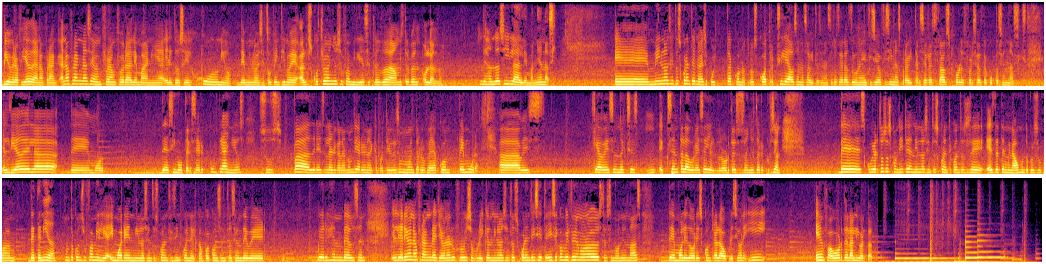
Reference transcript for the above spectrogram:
Biografía de Ana Frank. Ana Frank nació en Frankfurt, Alemania, el 12 de junio de 1929. A los cuatro años su familia se trasladó a Amsterdam, Holanda, dejando así la Alemania nazi. En 1949 se oculta con otros cuatro exiliados en las habitaciones traseras de un edificio de oficinas para evitar ser arrestados por las fuerzas de ocupación nazis. El día de la de decimotercer cumpleaños, sus padres le regalan un diario en el que a partir de ese momento refleja con temura a veces que a veces no exenta la dureza y el dolor de sus años de reclusión. Descubierto su escondite en 1944 se es determinado junto con su detenida junto con su familia y muere en 1945 en el campo de concentración de Ber Bergen-Belsen. El diario Ana Frank lleva a y se publica en 1947 y se convierte en uno de los testimonios más demoledores contra la opresión y en favor de la libertad.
